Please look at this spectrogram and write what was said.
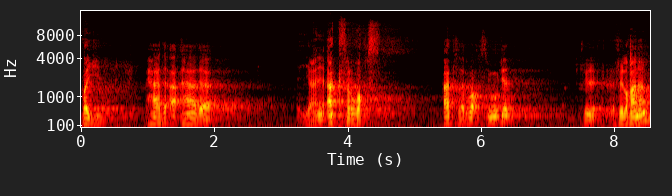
طيب هذا هذا يعني أكثر وقص. أكثر وقص يوجد في في الغنم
